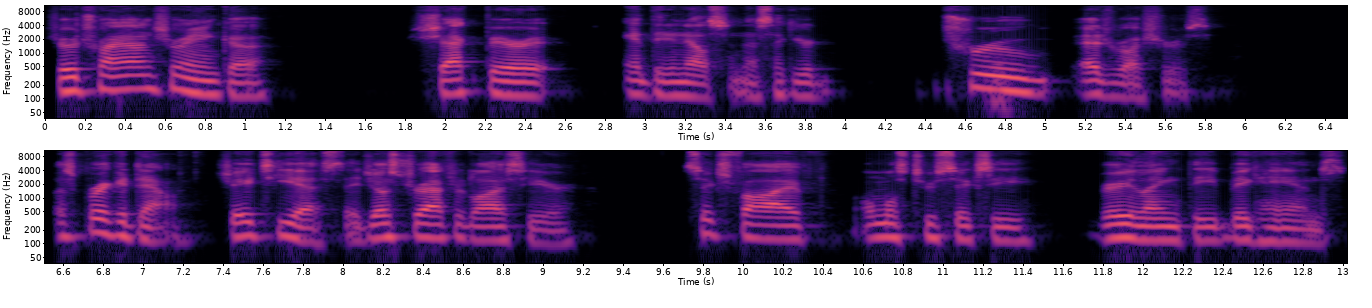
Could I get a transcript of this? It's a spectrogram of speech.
Joe Tryon-Shoyinka, Shaq Barrett, Anthony Nelson. That's like your true edge rushers. Let's break it down. JTS, they just drafted last year. 6'5, almost 260, very lengthy, big hands.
